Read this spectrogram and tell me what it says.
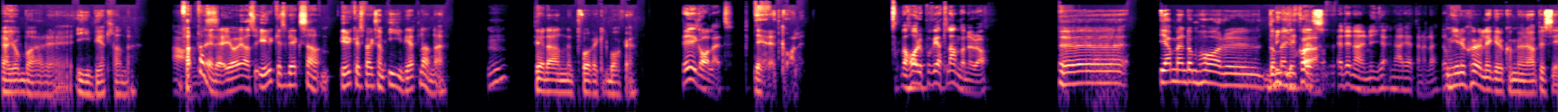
Jag jobbar eh, i Vetlanda. Ja, Fattar ni det? Jag är alltså yrkesverksam, yrkesverksam i Vetlanda Mm, sedan två veckor tillbaka. det är galet. Det är rätt galet. Vad har du på Vetlanda nu då? Eh, ja, men de har... eh, De är Myrsjö? lite... Är det när, närheten eller? De, Myresjö ligger i kommunen, ja precis.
